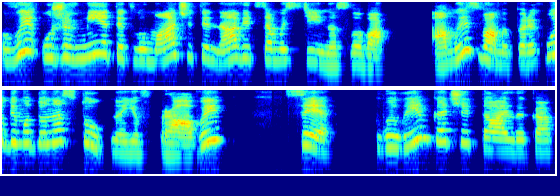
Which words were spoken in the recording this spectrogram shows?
ви уже вмієте тлумачити навіть самостійно слова. А ми з вами переходимо до наступної вправи. Це хвилинка читайлика.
